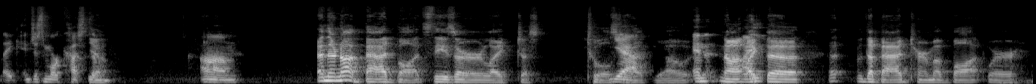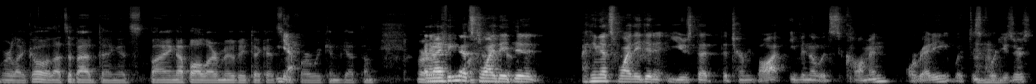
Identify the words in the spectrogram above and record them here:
like and just more custom. yeah. Um, And they're not bad bots. These are like just tools Yeah. to help you out. And not I- like the the bad term of bot where we're like, oh, that's a bad thing. It's buying up all our movie tickets Yeah. before we can get them. and I think that's why they tickets. I think that's why they didn't use that the term bot, even though it's common already with Discord Mm-hmm. users.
